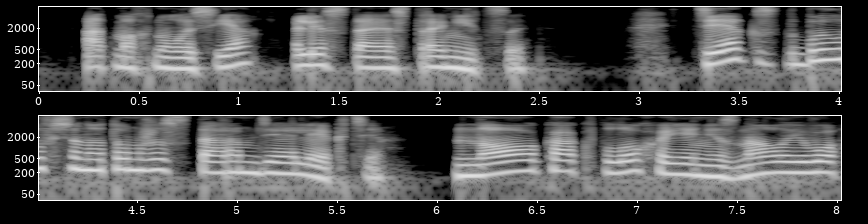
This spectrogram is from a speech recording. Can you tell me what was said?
— отмахнулась я, листая страницы. Текст был все на том же старом диалекте. Но, как плохо я не знала его,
